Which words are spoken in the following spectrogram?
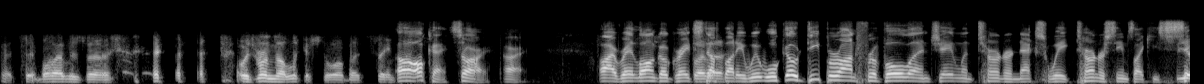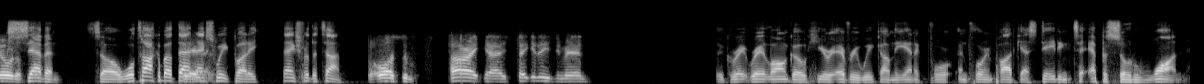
That's it. Well, I was uh, I was running a liquor store, but same. Oh, okay. Sorry. All right. All right, Ray Longo, great But, stuff, uh, buddy. We, we'll go deeper on Frevola and Jalen Turner next week. Turner seems like he's six Beautiful. seven, so we'll talk about that Yeah. next week, buddy. Thanks for the time. Awesome. All right, guys, take it easy, man. The great Ray Longo here every week on the Anik and Florian podcast, dating to episode one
